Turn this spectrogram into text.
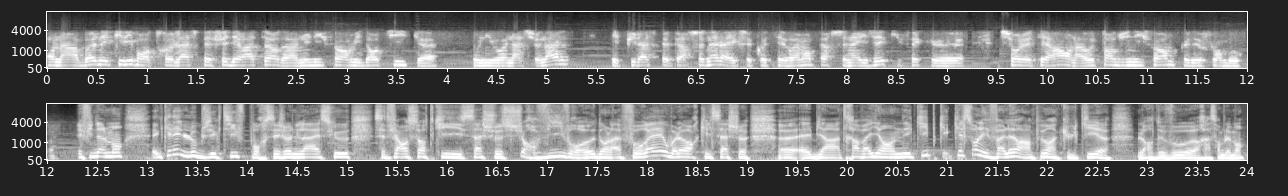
on a un bon équilibre entre l'aspect fédérateur d'un uniforme identique euh, au niveau national et puis l'aspect personnel avec ce côté vraiment personnalisé qui fait que sur le terrain, on a autant d'uniformes que de flambeaux. Quoi. Et finalement, quel est l'objectif pour ces jeunes-là? Est-ce que c'est de faire en sorte qu'ils sachent survivre dans la forêt ou alors qu'ils sachent euh, eh bien, travailler en équipe? Quelles sont les valeurs un peu inculquées euh, lors de vos euh, rassemblements?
